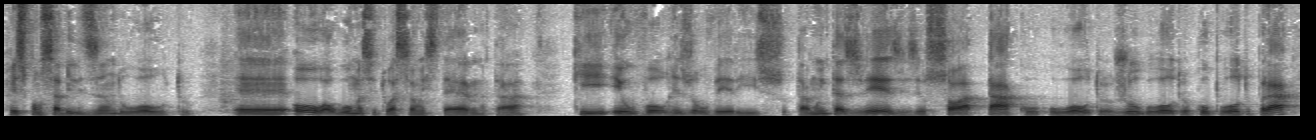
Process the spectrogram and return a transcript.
responsabilizando o outro é, ou alguma situação externa, tá? Que eu vou resolver isso, tá? Muitas vezes eu só ataco o outro, eu julgo o outro, eu culpo o outro para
